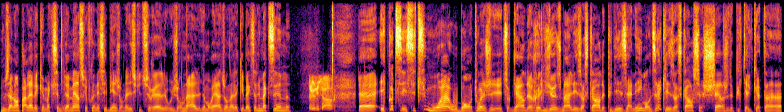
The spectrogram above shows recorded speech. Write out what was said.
Nous allons parler avec Maxime Demers, que vous connaissez bien, journaliste culturel au Journal de Montréal, Journal de Québec. Salut, Maxime. Salut Richard. Euh, écoute, c'est-tu moi ou bon, toi, tu regardes religieusement les Oscars depuis des années, mais on dirait que les Oscars se cherchent depuis quelque temps. Hein.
